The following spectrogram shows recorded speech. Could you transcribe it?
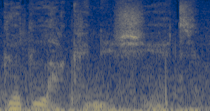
Good luck, Initiate.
